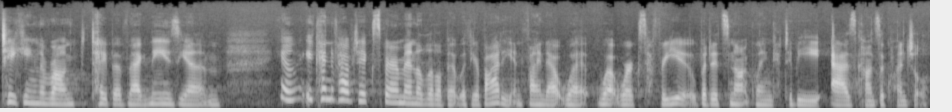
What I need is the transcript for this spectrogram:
taking the wrong type of magnesium you know, you kind of have to experiment a little bit with your body and find out what, what works for you, but it's not going to be as consequential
